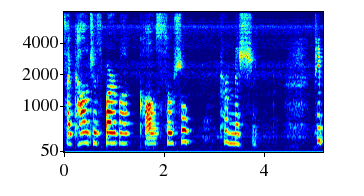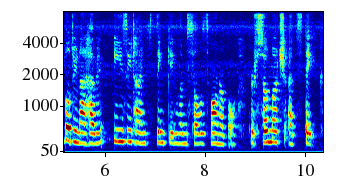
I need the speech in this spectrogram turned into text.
psychologist Barbara calls social permission. People do not have an easy time thinking themselves vulnerable. There's so much at stake.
